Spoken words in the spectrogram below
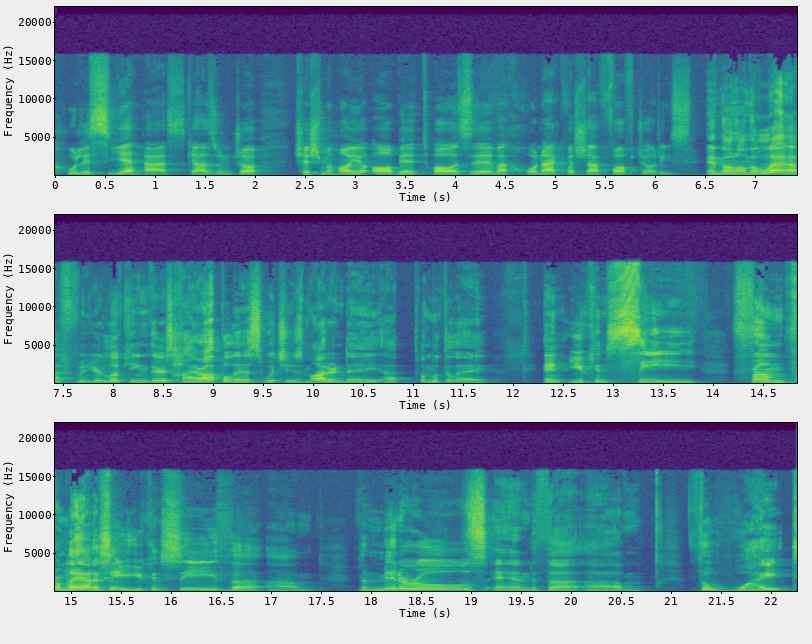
کلسیه هست که از اونجا چشمه های آب تازه و خنک و شفاف جاری است And then on the left, when you're looking, there's Hierapolis, which is modern day uh, Pamukkale. And you can see from, from Laodicea, you can see the, um, the minerals and the, um, the white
